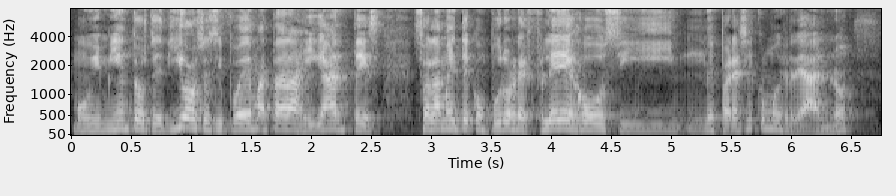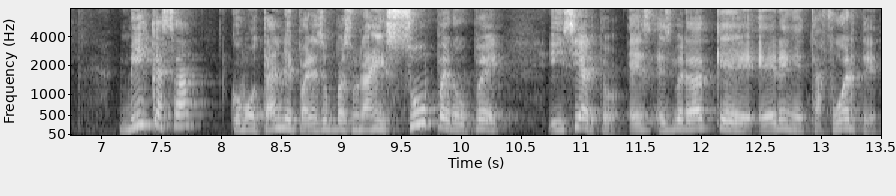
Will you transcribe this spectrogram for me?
movimientos de dioses y puede matar a gigantes solamente con puros reflejos y me parece como irreal, ¿no? Mikasa, como tal, me parece un personaje súper OP. Y cierto, es, es, verdad que Eren está fuerte,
